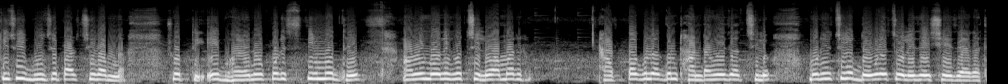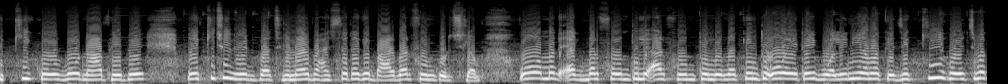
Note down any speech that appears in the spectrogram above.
কিছুই বুঝতে পারছিলাম না। সত্যি এই ভয়ানক পরিস্থিতির মধ্যে আমি মনে হচ্ছিল আমার হাত পাগুলো একদম ঠান্ডা হয়ে যাচ্ছিল। মনে হচ্ছিল দৌড়ে চলে যাই সেই জায়গাতে। কি করব না ভেবে মানে কিছুই ভেবে পাচ্ছিলাম না। আর ভাইস্তাটাকে বারবার ফোন করছিলাম। ও আমার একবার ফোন তুলে, আর ফোন তুললো না। কিন্তু ও এটাই বলেনি আমাকে যে কি হয়েছে বা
